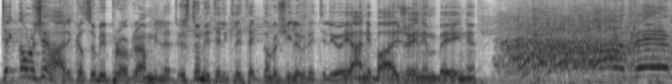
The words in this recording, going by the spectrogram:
Teknoloji harikası bir program millet. Üstün nitelikli teknolojiyle üretiliyor. Yani Bay J'nin beyni. Adem.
